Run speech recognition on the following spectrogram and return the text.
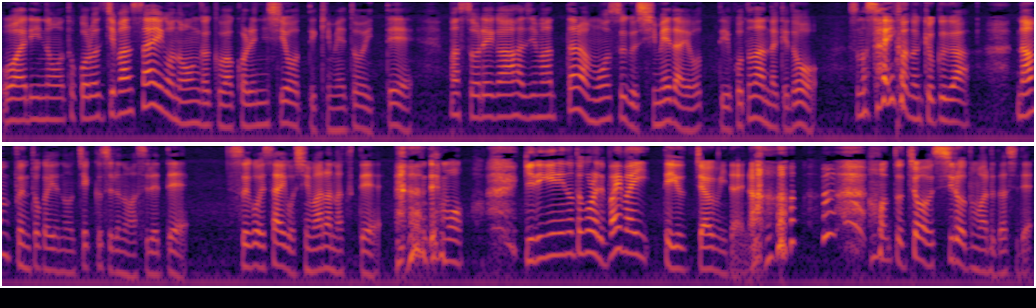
終わりのところ一番最後の音楽はこれにしようって決めといてまあそれが始まったらもうすぐ締めだよっていうことなんだけどその最後の曲が何分とかいうのをチェックするの忘れてすごい最後閉まらなくて でもギリギリのところでバイバイって言っちゃうみたいな。ほんと超素人丸出しで。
